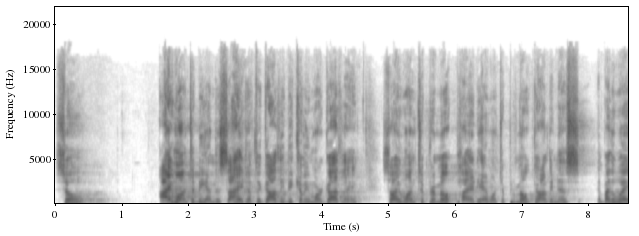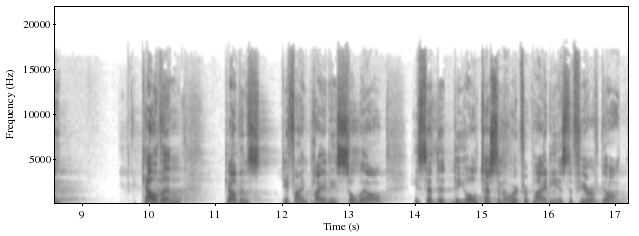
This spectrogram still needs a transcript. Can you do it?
So I want to be on the side of the godly becoming more godly. So I want to promote piety, I want to promote godliness. And by the way, Calvin, Calvin's defined piety so well. He said that the Old Testament word for piety is the fear of God.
